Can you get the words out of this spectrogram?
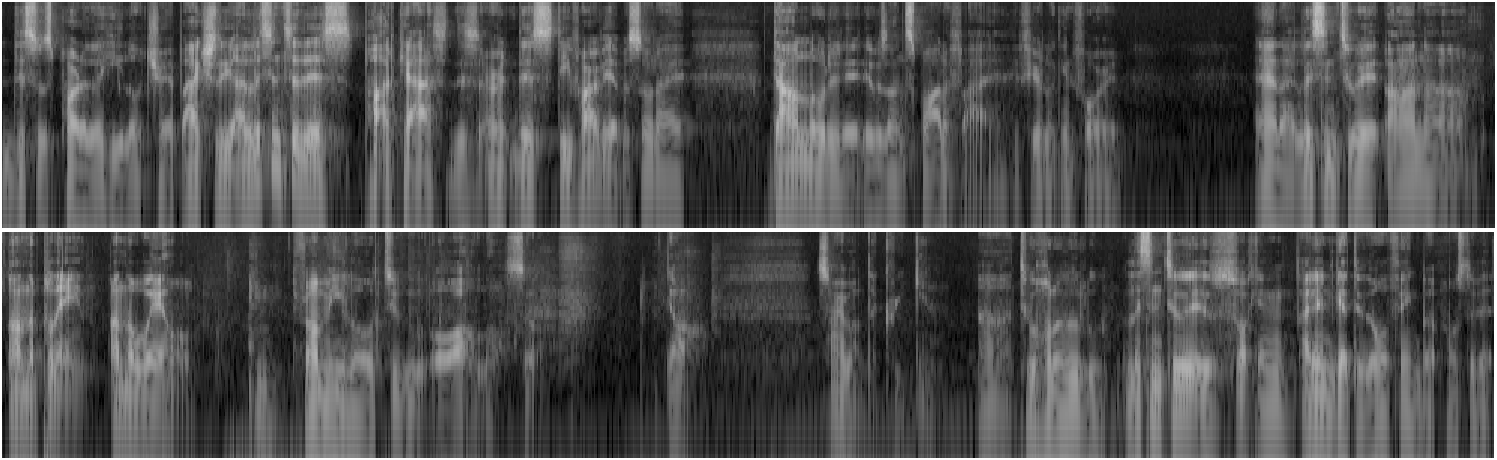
this was part of the Hilo trip. Actually, I listened to this podcast, this this Steve Harvey episode. I downloaded it. It was on Spotify if you're looking for it, and I listened to it on uh, on the plane on the way home from Hilo to Oahu. So, oh, sorry about the creaking. Uh, to Honolulu. Listen to it. It was fucking. I didn't get through the whole thing, but most of it.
